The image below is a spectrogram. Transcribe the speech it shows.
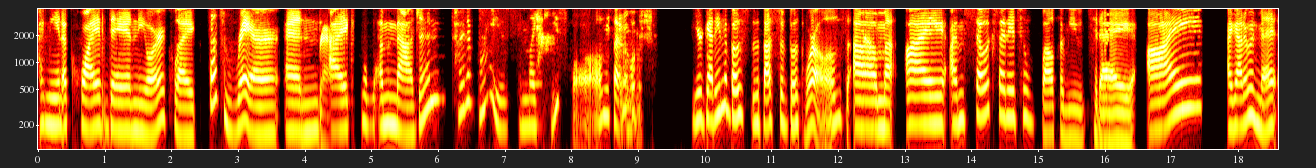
I mean, a quiet day in New York, like that's rare. And rare. I can imagine kind of nice and like peaceful. So you're getting the most the best of both worlds. Um, I I'm so excited to welcome you today. I I got to admit,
